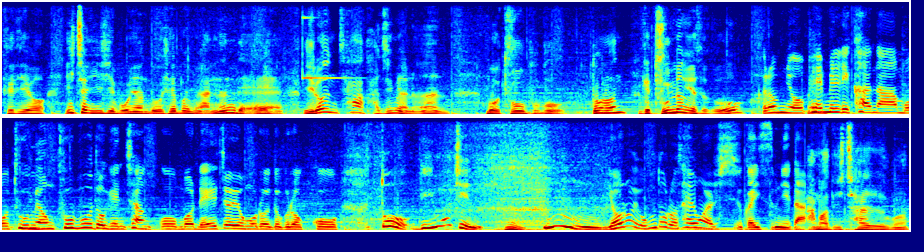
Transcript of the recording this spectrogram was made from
드디어 2025년도 세봄이 왔는데 이런 차 가지면은 뭐 두 부부 또는 이렇게 두 명에서도 그럼요. 패밀리카나 뭐 두 명 부부도 괜찮고 뭐 레저용으로도 그렇고 또 리무진 음, 음, 여러 용도로 사용할 수가 있습니다. 아마도 이 차는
